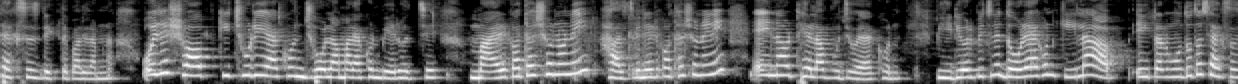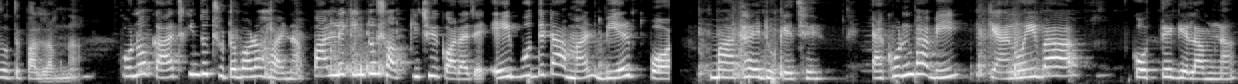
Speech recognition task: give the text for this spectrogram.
সাকসেস দেখতে পারলাম না। ওই যে সব কিছুরই এখন ঝোল আমার এখন বের হচ্ছে। মায়ের কথা শোনোনি হাজবেন্ডের কথা শোনেনি, এই নাও ঠেলা পুজো এখন। ভিডিওর পিছনে দৌড়ে এখন কী লাভ? এইটার মধ্যে তো সাকসেস হতে পারলাম না। কোনো কাজ কিন্তু ছোটো বড় হয় না, পারলে কিন্তু সব কিছুই করা যায়। এই বুদ্ধিটা আমার বিয়ের পর মাথায় ঢুকেছে। এখন ভাবি কেনই বা করতে গেলাম না।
